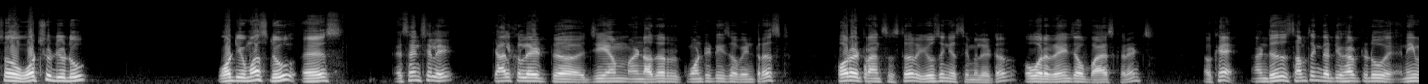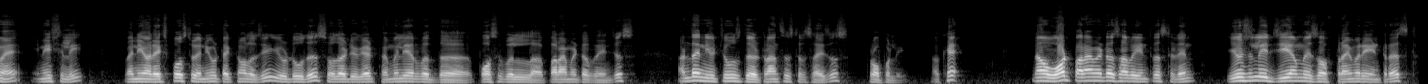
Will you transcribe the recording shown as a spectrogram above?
So, what should you do? What you must do is essentially calculate uh, GM and other quantities of interest for a transistor using a simulator over a range of bias currents okay and this is something that you have to do anyway initially when you are exposed to a new technology you do this so that you get familiar with the possible uh, parameter ranges and then you choose the transistor sizes properly okay. Now what parameters are we interested in usually GM is of primary interest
